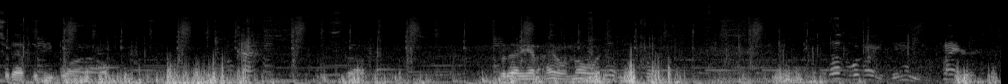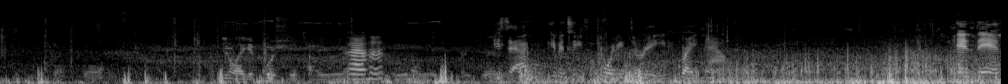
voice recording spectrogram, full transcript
This would have to be brought out Okay. stuff. But then again, I don't know. It doesn't look like, it doesn't look like a damaged tire. You know, like it pushed the tire. Uh-huh. You know, right. He said, I can give it to you for 43 right now. And then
